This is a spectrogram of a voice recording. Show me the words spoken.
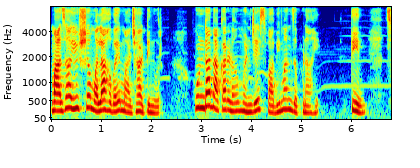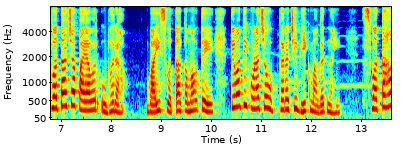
माझं आयुष्य मला हवंय माझ्या अटींवर. हुंडा नाकारणं म्हणजे स्वाभिमान जपणं आहे. तीन स्वतःच्या पायावर उभं राहा. बाई स्वतः कमावते तेव्हा ती कोणाच्या उपकाराची भीक मागत नाही. स्वतः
